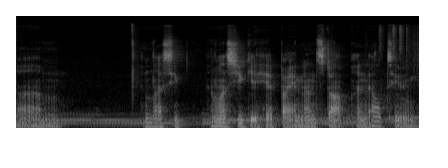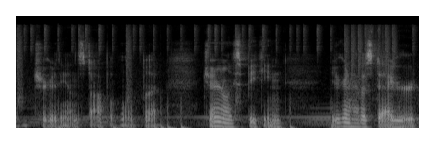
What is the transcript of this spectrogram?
um, unless you unless you get hit by an unstop an L2 and you trigger the unstoppable, but generally speaking, you're to have a stagger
